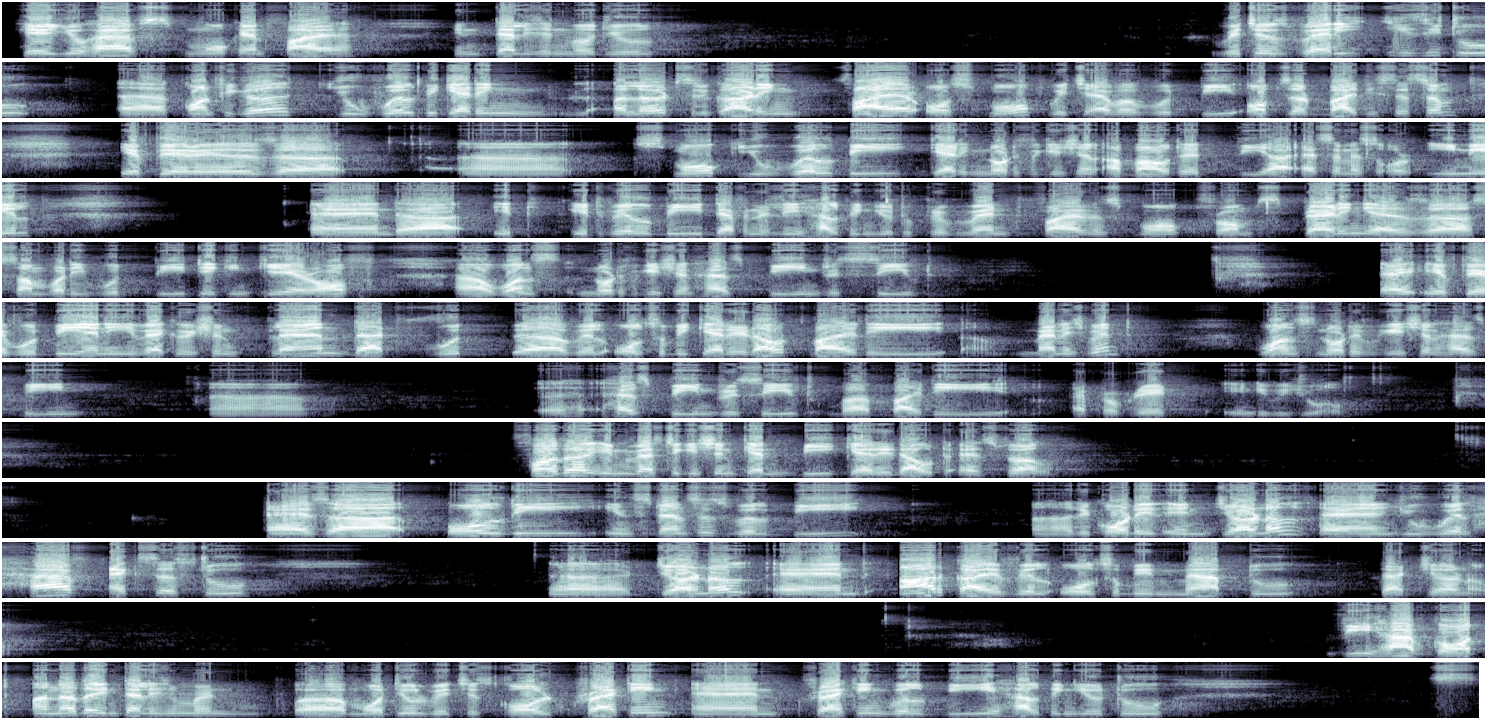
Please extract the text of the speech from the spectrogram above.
Here you have smoke and fire intelligent module which is very easy to uh, configure. You will be getting alerts regarding fire or smoke whichever would be observed by the system. If there is a, uh, smoke you will be getting notification about it via SMS or email and uh, it it will be definitely helping you to prevent fire and smoke from spreading as uh, somebody would be taking care of uh, once notification has been received if there would be any evacuation plan that would uh, will also be carried out by the uh, management once notification has been has been received by, by the appropriate individual further investigation can be carried out as well. As uh, all the instances will be uh, recorded in journal and you will have access to uh, journal and archive will also be mapped to that journal. We have got another intelligent uh, module which is called tracking and tracking will be helping you to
